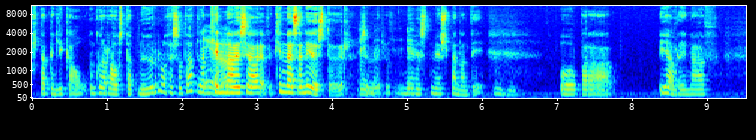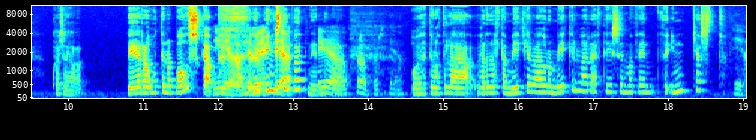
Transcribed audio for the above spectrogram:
stefni líka á einhverja ráðstefnur og þess að það til að Já. kynna, kynna þessa niðurstöður sem er mér finnst mjög spennandi. Mhm. og bara, já, reyna að, hvað segja, bera út hennar bóðskap Já, um yngstu börnin. Já, og, frábært, og þetta er náttúrulega verður alltaf mikilvægur og mikilvægur eftir því sem að þeim, þau yngjast. Já,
